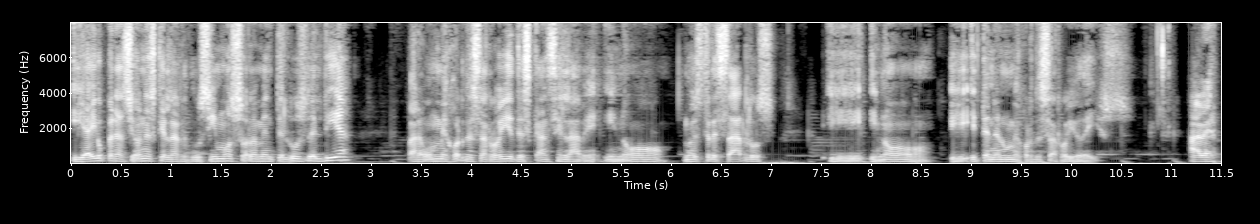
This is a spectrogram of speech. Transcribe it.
y hay operaciones que las reducimos solamente luz del día para un mejor desarrollo y descanse el ave y no, no estresarlos y, y no y, y tener un mejor desarrollo de ellos. A ver,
